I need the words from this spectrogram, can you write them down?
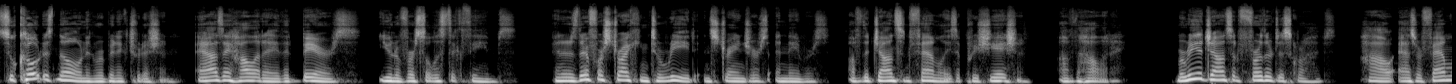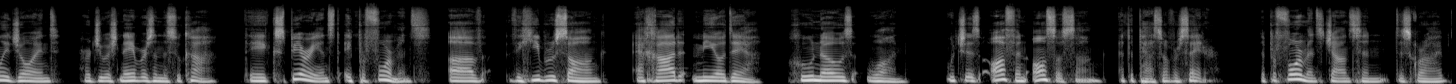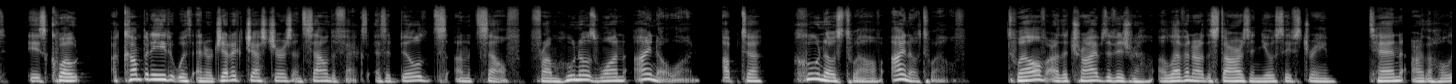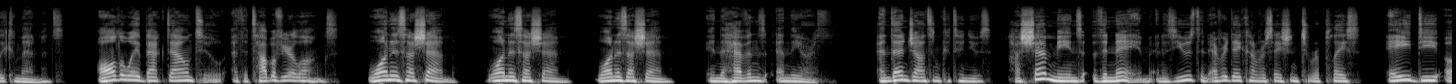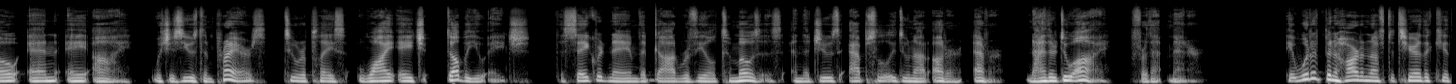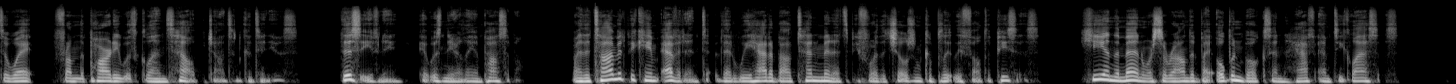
Sukkot is known in rabbinic tradition as a holiday that bears universalistic themes, and it is therefore striking to read in Strangers and Neighbors of the Johnson family's appreciation of the holiday. Maria Johnson further describes how, as her family joined her Jewish neighbors in the Sukkah, they experienced a performance of the Hebrew song Echad Mi Yodea, who Knows One, which is often also sung at the Passover Seder. The performance, Johnson described, is, quote, accompanied with energetic gestures and sound effects as it builds on itself from Who Knows One, I Know One, up to Who Knows Twelve, I Know Twelve. Twelve are the tribes of Israel, eleven are the stars in Yosef's dream, ten are the holy commandments. All the way back down to, at the top of your lungs, one is Hashem, one is Hashem, one is Hashem, in the heavens and the earth. And then Johnson continues Hashem means the name and is used in everyday conversation to replace A D O N A I, which is used in prayers to replace YHWH, the sacred name that God revealed to Moses and the Jews absolutely do not utter ever. Neither do I, for that matter. It would have been hard enough to tear the kids away from the party with Glenn's help, Johnson continues. This evening, it was nearly impossible. By the time it became evident that we had about 10 minutes before the children completely fell to pieces, he and the men were surrounded by open books and half empty glasses,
